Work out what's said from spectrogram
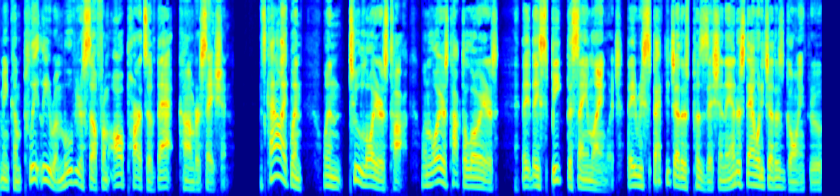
I mean, completely remove yourself from all parts of that conversation. It's kind of like when when two lawyers talk. When lawyers talk to lawyers, they, they speak the same language. They respect each other's position. They understand what each other's going through.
